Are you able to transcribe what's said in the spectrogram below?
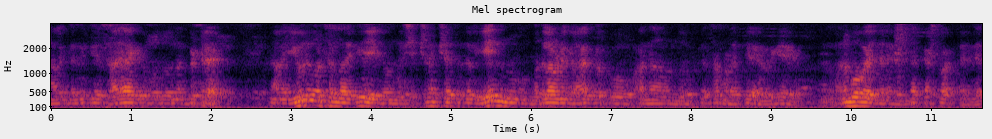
ನಾಲ್ಕು ಜನಕ್ಕೆ ಸಹಾಯ ಆಗಿರ್ಬೋದು ಅನ್ನೋದು ಬಿಟ್ಟರೆ ಯೂನಿವರ್ಸಲ್ ಆಗಿ ಒಂದು ಶಿಕ್ಷಣ ಕ್ಷೇತ್ರದಲ್ಲಿ ಏನು ಬದಲಾವಣೆಗಳಾಗಬೇಕು ಅನ್ನೋ ಒಂದು ಕೆಲಸ ಮಾಡೋಕ್ಕೆ ಅವರಿಗೆ ಅನುಭವ ಇದ್ದರಿಂದ ಕಷ್ಟವಾಗ್ತಾ ಇದೆ.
